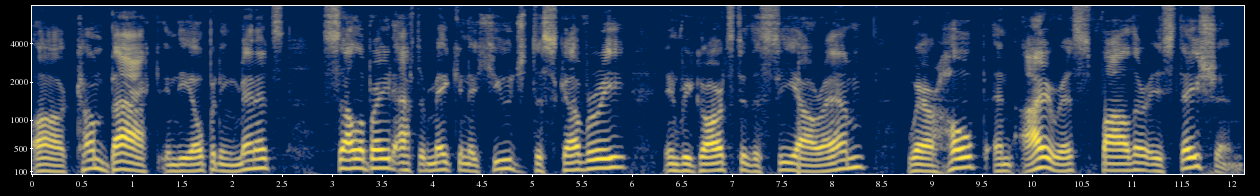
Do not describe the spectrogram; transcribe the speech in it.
uh, come back in the opening minutes, celebrate after making a huge discovery in regards to the CRM, where Hope and Iris' father is stationed.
